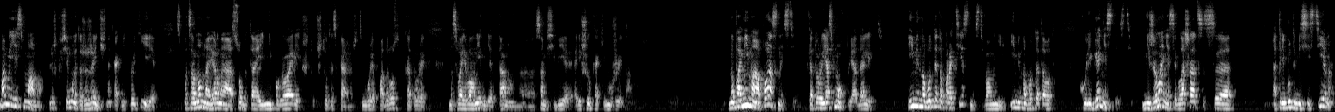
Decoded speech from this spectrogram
Мама есть мама. Плюс ко всему, это же женщина, как ни крути. С пацаном, наверное, особо-то и не поговоришь. Тут что ты скажешь? Тем более подросток, который на своей волне где-то там э, сам себе решил, как ему жить. Но помимо опасности, которую я смог преодолеть, именно вот эта протестность во мне, именно вот эта вот хулиганистость, нежелание соглашаться с атрибутами системы,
